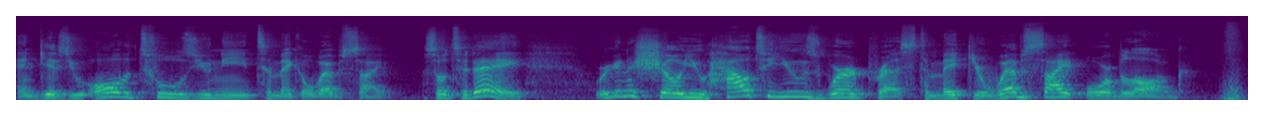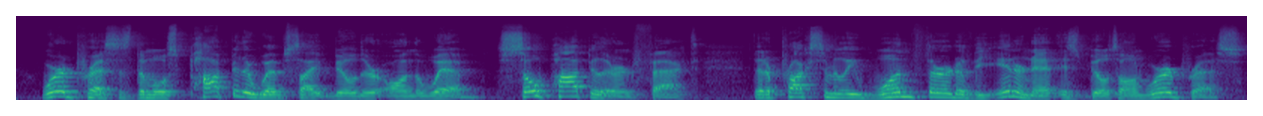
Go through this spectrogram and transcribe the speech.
and gives you all the tools you need to make a website. So today, we're going to show you how to use WordPress to make your website or blog. WordPress is the most popular website builder on the web. So popular, in fact, that approximately one third of the internet is built on WordPress.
